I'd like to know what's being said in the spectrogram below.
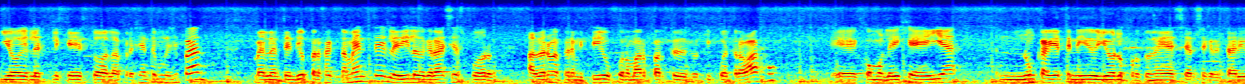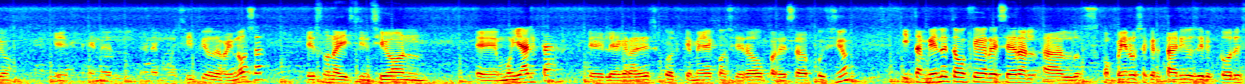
Yo le expliqué esto a la presidenta municipal, me lo entendió perfectamente, le di las gracias por haberme permitido formar parte de su equipo de trabajo. Eh, como le dije a ella, nunca había tenido yo la oportunidad de ser secretario en el, en, el, municipio de Reynosa. Es una distinción muy alta, le agradezco el que me haya considerado para esa posición y también le tengo que agradecer a, a, los compañeros secretarios, directores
